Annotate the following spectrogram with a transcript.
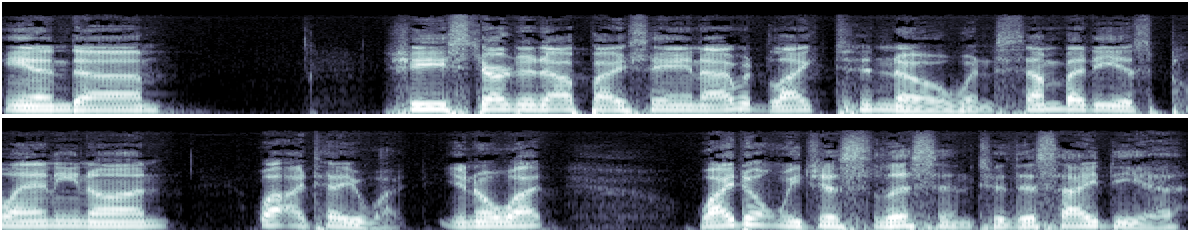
And um, she started out by saying, I would like to know when somebody is planning on. Well, I tell you what, you know what? Why don't we just listen to this idea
